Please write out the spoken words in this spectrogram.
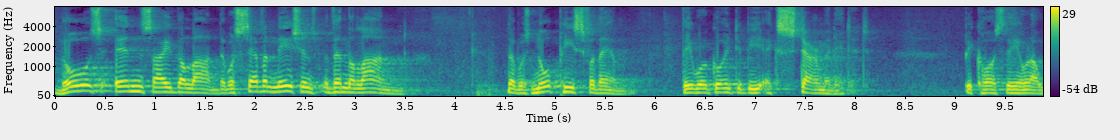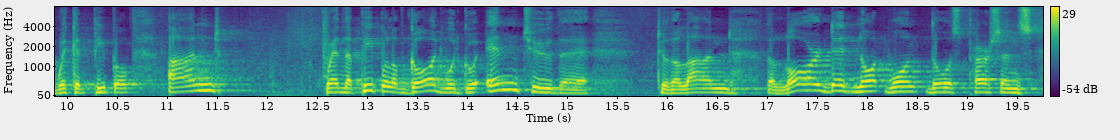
those inside the land, there were seven nations within the land, there was no peace for them. They were going to be exterminated because they were a wicked people. And when the people of God would go into the, to the land, the Lord did not want those persons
